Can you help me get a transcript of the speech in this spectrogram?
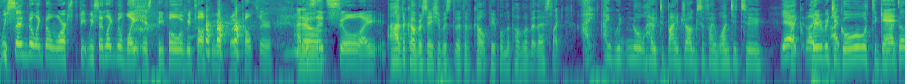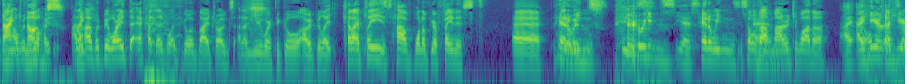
we sound like the worst. Pe- we sound like the whitest people when we talk about drug culture. I know. We sound so white. I had a conversation with with a couple of people in the pub about this. Like, I I wouldn't know how to buy drugs if I wanted to. Yeah, like, like, where would you I- go to get I dank how nugs? to- like, I would be worried that if I did want to go and buy drugs and I knew where to go, I would be like, "Can I please have one of your finest uh, heroines, heroines, yes. Heroines, some of Um, that marijuana." I, I hear, I hear,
